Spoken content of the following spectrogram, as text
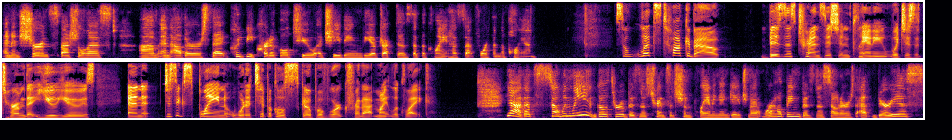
an insurance specialist, um, and others that could be critical to achieving the objectives that the client has set forth in the plan. So let's talk about business transition planning, which is a term that you use. And just explain what a typical scope of work for that might look like. Yeah, that's so when we go through a business transition planning engagement, we're helping business owners at various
